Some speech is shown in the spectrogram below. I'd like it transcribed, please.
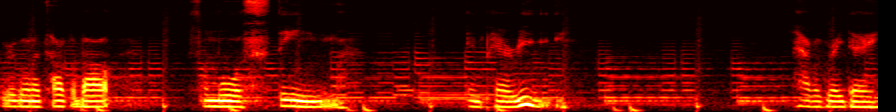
we're going to talk about some more steam in Paris. Have a great day.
